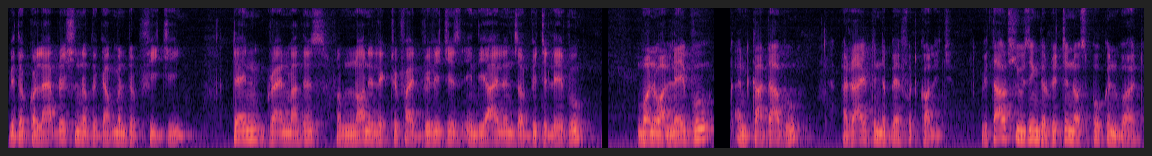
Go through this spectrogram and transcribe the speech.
with the collaboration of the government of Fiji, 10 grandmothers from non electrified villages in the islands of Viti Levu, Vanuatu, and Kadavu arrived in the Barefoot College. Without using the written or spoken word,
